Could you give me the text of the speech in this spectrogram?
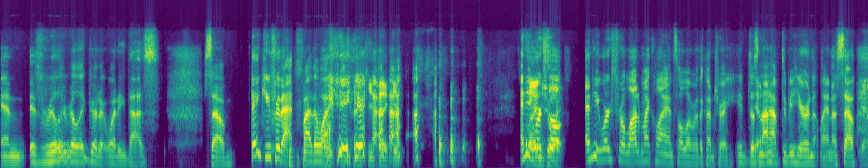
and is really, really good at what he does. So thank you for that, by the way. Thank you, thank you, thank you. and he I works enjoy all. And he works for a lot of my clients all over the country. It does Yeah. not have to be here in Atlanta. So Yeah.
